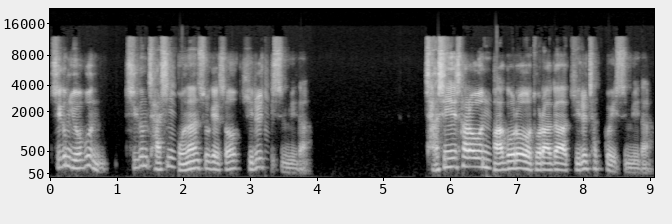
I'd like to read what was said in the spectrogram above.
지금 욥은 지금 자신이 고난 속에서 길을 있습니다. 자신이 살아온 과거로 돌아가 길을 찾고 있습니다.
